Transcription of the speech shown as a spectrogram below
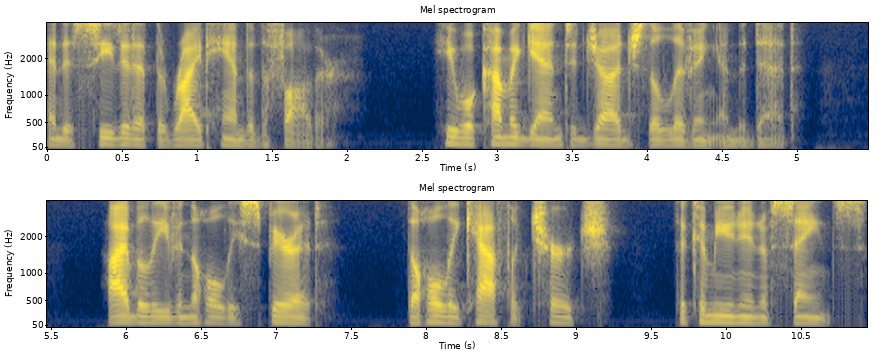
and is seated at the right hand of the Father. He will come again to judge the living and the dead. I believe in the Holy Spirit, the Holy Catholic Church, the communion of saints,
